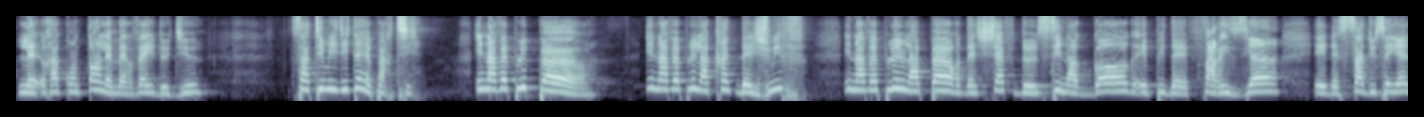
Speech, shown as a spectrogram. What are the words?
les, racontant les merveilles de Dieu, sa timidité est partie. Il n'avait plus peur il n'avait plus la crainte des Juifs. Il n'avait plus la peur des chefs de synagogue et puis des pharisiens et des sadducéens,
